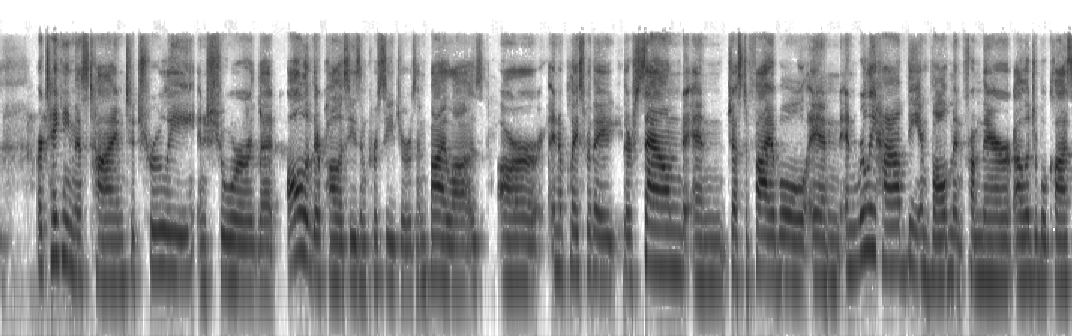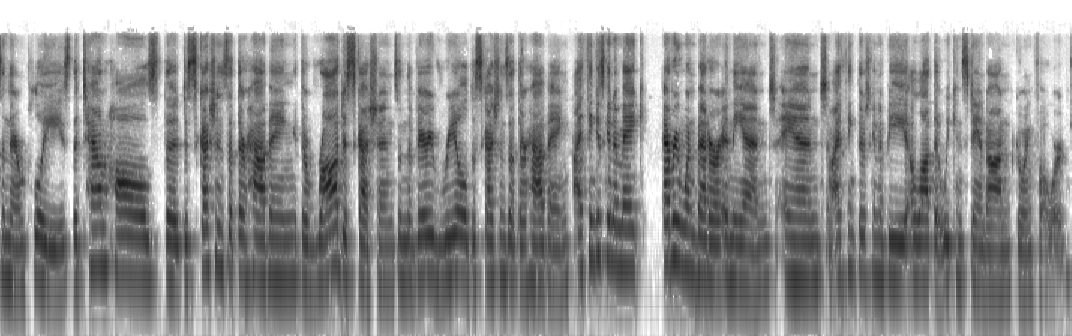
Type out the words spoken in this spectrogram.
are taking this time to truly ensure that all of their policies and procedures and bylaws are in a place where they they're sound and justifiable and and really have the involvement from their eligible class and their employees. The town halls the discussions that they're having the raw discussions and the very real discussions that they're having i think is going to make everyone better in the end. And I think there's going to be a lot that we can stand on going forward.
